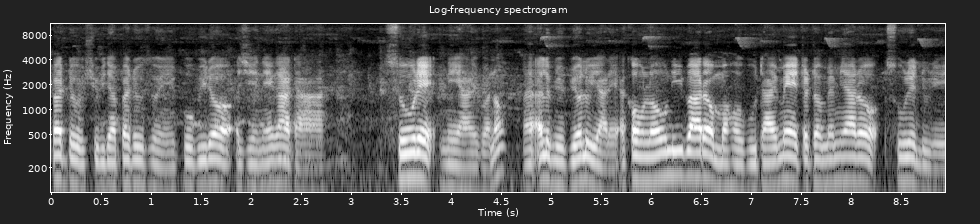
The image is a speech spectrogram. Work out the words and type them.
ဘတ်တို့ရွှေပြည်သာဘတ်တို့ဆိုရင်ပို့ပြီးတော့အရင်တည်းကဒါဆိုးတဲ့နေရာတွေပေါ့နော်အဲအဲ့လိုမျိုးပြောလို့ရတယ်အကုန်လုံးဒီပါတော့မဟုတ်ဘူးဒါပေမဲ့တော်တော်များများတော့ဆိုးတဲ့လူတွေ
